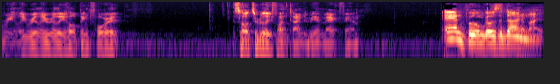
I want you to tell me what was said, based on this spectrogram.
really, really, really hoping for it. So it's a really fun time to be a Mac fan. And boom goes the dynamite.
